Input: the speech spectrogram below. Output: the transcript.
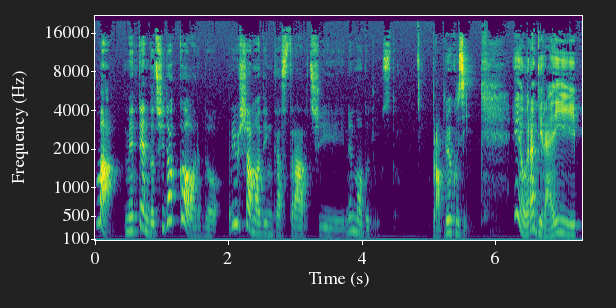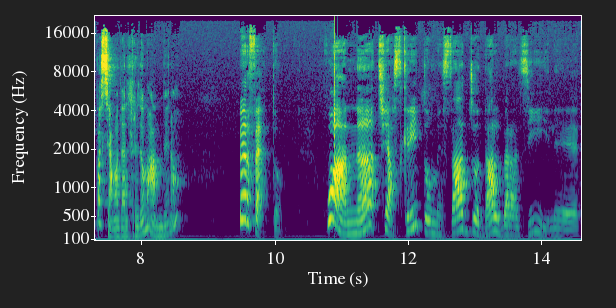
ma mettendoci d'accordo riusciamo ad incastrarci nel modo giusto. Proprio così. E ora direi passiamo ad altre domande, no? Perfetto. Juan ci ha scritto un messaggio dal Brasile,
